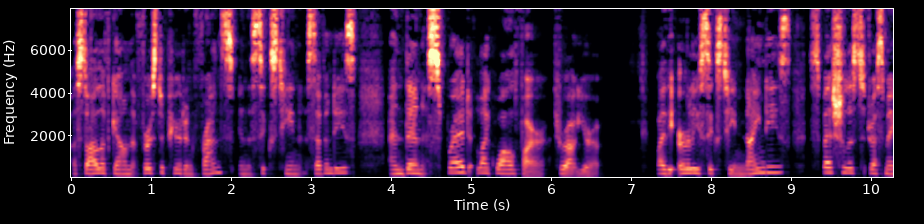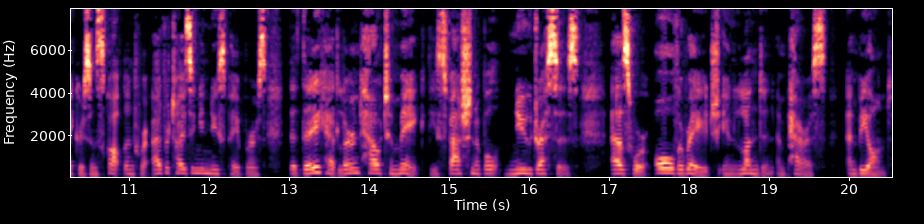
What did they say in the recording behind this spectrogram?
a style of gown that first appeared in France in the 1670s and then spread like wildfire throughout Europe. By the early 1690s, specialist dressmakers in Scotland were advertising in newspapers that they had learned how to make these fashionable new dresses, as were all the rage in London and Paris and beyond.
